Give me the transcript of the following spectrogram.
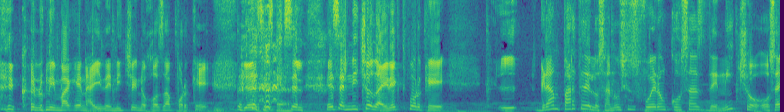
con una imagen ahí de nicho hinojosa porque yo decía que es el, es el nicho direct porque gran parte de los anuncios fueron cosas de nicho, o sea,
